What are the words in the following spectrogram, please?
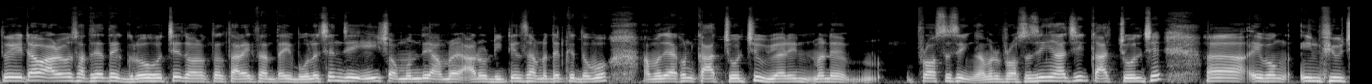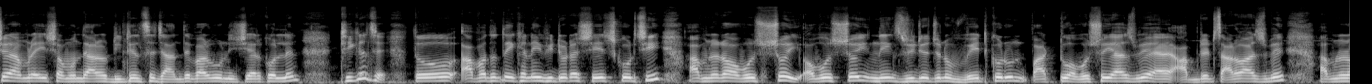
তো এটাও আরও সাথে সাথে গ্রো হচ্ছে। দরক তারেক তান্তাই বলেছেন যে এই সম্বন্ধে আমরা আরও ডিটেলস আপনাদেরকে দেবো। আমাদের এখন কাজ চলছে উই আর ইন মানে প্রসেসিং আমরা প্রসেসিংয়ে আছি, কাজ চলছে এবং ইন ফিউচার আমরা এই সম্বন্ধে আরও ডিটেলসে জানতে পারব, উনি শেয়ার করলেন, ঠিক আছে? তো আপাতত এখানেই ভিডিওটা শেষ করছি, আপনারা অবশ্যই অবশ্যই নেক্সট ভিডিওর জন্য ওয়েট করুন পার্ট টু অবশ্যই আসবে আপডেটস আরও আসবে, আপনারা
